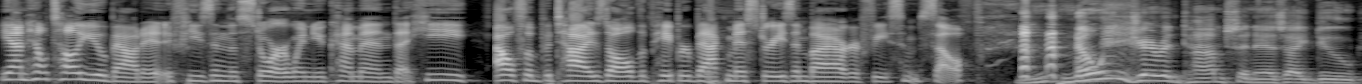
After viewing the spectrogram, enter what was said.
Yeah, and he'll tell you about it if he's in the store when you come in that he alphabetized all the paperback mysteries and biographies himself. Knowing Jared Thompson as I do,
